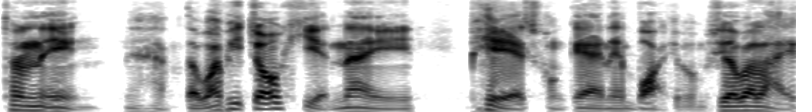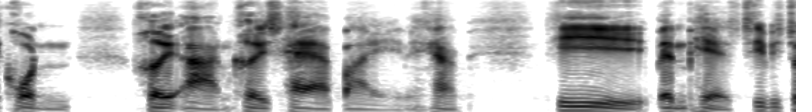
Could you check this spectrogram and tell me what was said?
เท่านั้นเองนะครับแต่ว่าพี่โจเขียนในเพจของแกเนี่ยบ่อย ผมเชื่อว่าหลายคนเคยอ่านเคยแชร์ไปนะครับ ที่เป็นเพจที่พี่โจ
